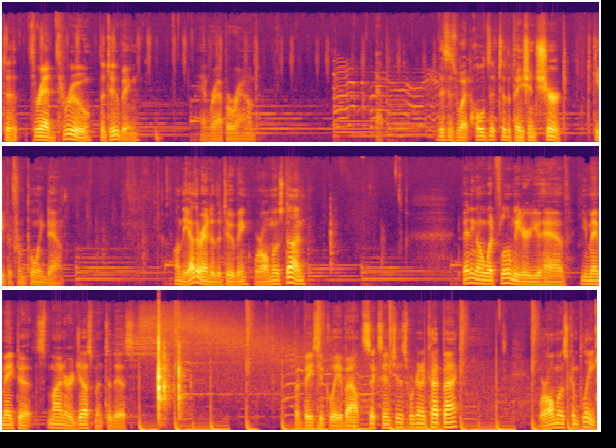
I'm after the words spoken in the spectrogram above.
to thread through the tubing and wrap around. This is what holds it to the patient's shirt keep it from pulling down. On the other end of the tubing, we're almost done. Depending on what flow meter you have, you may make a minor adjustment to this. But basically about six inches we're gonna cut back. We're almost complete.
